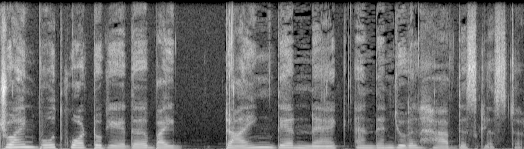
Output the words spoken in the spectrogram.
Join both quad together by tying their neck and then you will have this cluster.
